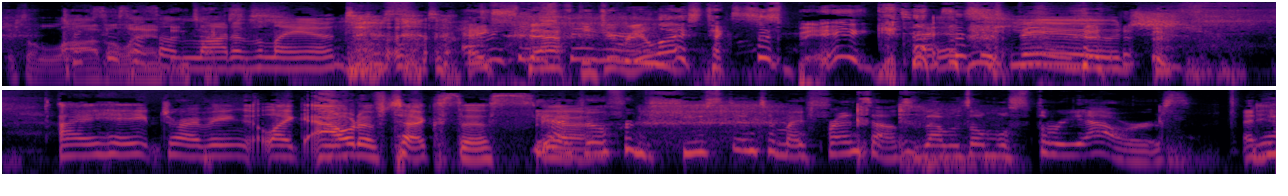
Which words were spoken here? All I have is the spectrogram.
there's a lot Texas of land. has a in lot Texas. of land. Hey, Steph, did you realize Texas is big? it's huge. I hate driving like out of Texas. Yeah, Yeah, I drove from Houston to my friend's house, and that was almost three hours. And Yeah.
